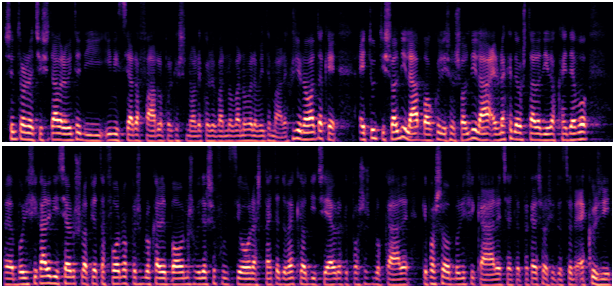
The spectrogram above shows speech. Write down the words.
sento la necessità veramente di iniziare a farlo perché sennò le cose vanno, vanno veramente male. Così una volta che hai tutti i soldi là, bon, quelli sono soldi là e non è che devo stare a dire ok, devo eh, bonificare 10 euro sulla piattaforma per sbloccare il bonus, vedere se funziona, aspetta dov'è che ho 10 euro che posso sbloccare, che posso bonificare, eccetera, perché adesso la situazione è così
